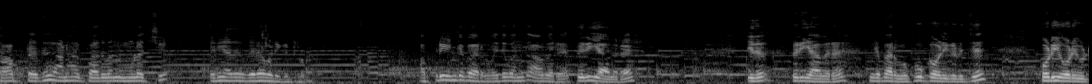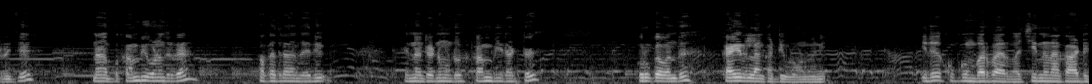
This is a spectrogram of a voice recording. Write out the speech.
சாப்பிட்டது ஆனால் இப்போ அது வந்து முளைச்சு இனி அது விரவடிக்கிட்டுரும் அப்படி இங்கே பாருங்க இது வந்து அவரை பெரிய அவரை. இது பெரிய அவரை. இங்கே பாருங்க பூக்க வலிக்கிடுச்சு கொடி ஓடி விட்டுருச்சு. நான் இப்போ கம்பி உணர்ந்துருக்கேன் பக்கத்தில் அந்த எரி என்ன ரெண்டு மூணு கம்பி நட்டு குறுக்க வந்து கயிறுலாம் கட்டி விடுவோம் மினி இது குக்கும்பர் பாருங்க சின்ன நான் காட்டி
